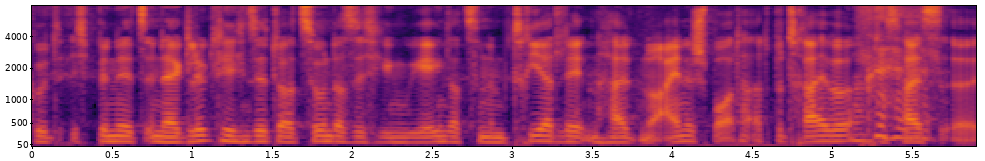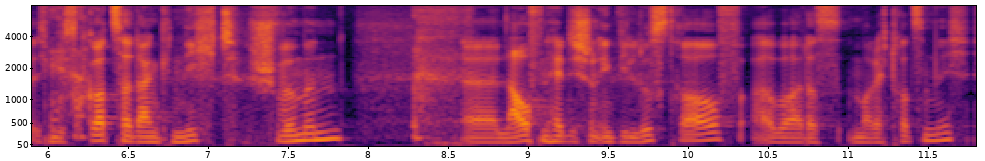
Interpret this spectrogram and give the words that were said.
Gut, ich bin jetzt in der glücklichen Situation, dass ich im Gegensatz zu einem Triathleten halt nur eine Sportart betreibe. Das heißt, äh, ich muss ja. Gott sei Dank nicht schwimmen. Äh, laufen hätte ich schon irgendwie Lust drauf, aber das mache ich trotzdem nicht.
